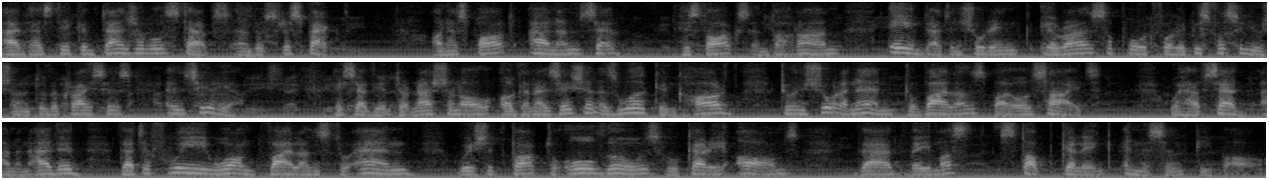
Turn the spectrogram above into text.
and has taken tangible steps in this respect. On his part, Annan said his talks in Tehran aimed at ensuring Iran's support for a peaceful solution to the crisis in Syria. He said the international organization is working hard to ensure an end to violence by all sides. We have said and added that if we want violence to end, we should talk to all those who carry arms that they must stop killing innocent people.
